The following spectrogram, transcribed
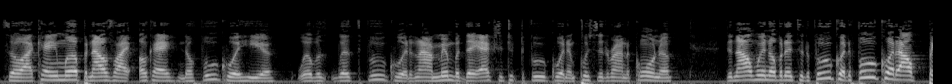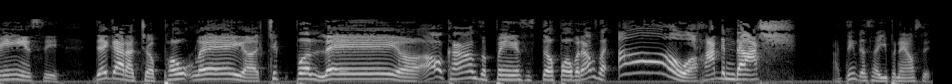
So I came up and I was like, okay, no food court here. Where was, where's the food court? And I remember they actually took the food court and pushed it around the corner. Then I went over there to the food court. The food court all fancy. They got a Chipotle, a Chick-fil-A, uh, all kinds of fancy stuff over there. I was like, oh, a Haagen-Dazs. I think that's how you pronounce it.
